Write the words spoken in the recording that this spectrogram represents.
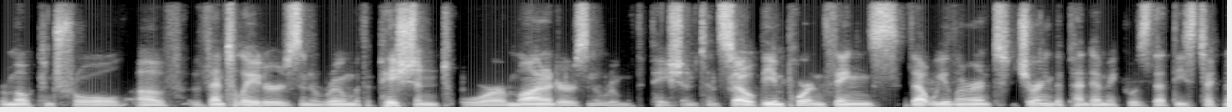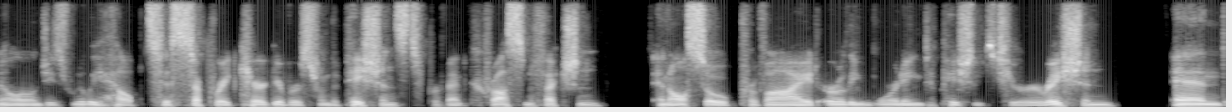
remote control of ventilators in a room with a patient or monitors in a room with a patient. And so the important things that we learned during the pandemic was that these technologies really helped to separate caregivers from the patients to prevent cross infection and also provide early warning to patient deterioration and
